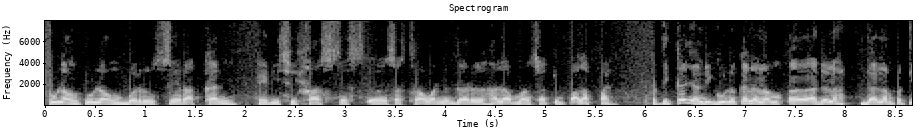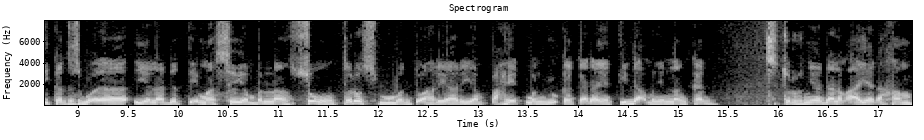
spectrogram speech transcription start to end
tulang-tulang berserakan. Edisi khas uh, sastrawan negara halaman 148 petikan yang digunakan dalam uh, adalah dalam petikan tersebut uh, ialah detik masa yang berlangsung terus membentuk hari-hari yang pahit menunjukkan keadaan yang tidak menyenangkan seterusnya dalam ayat ham,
